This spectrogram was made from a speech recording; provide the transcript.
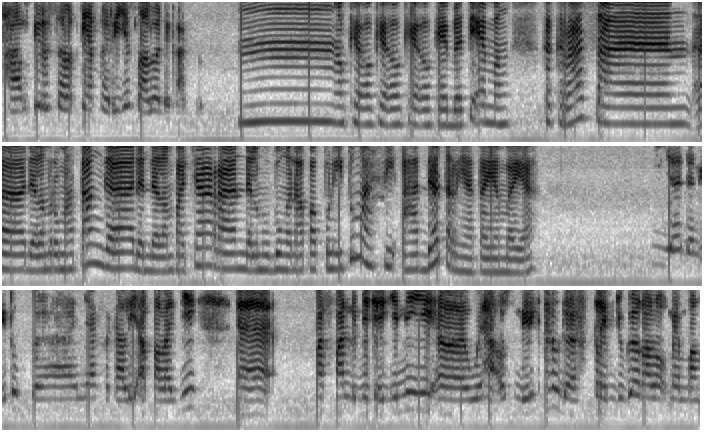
hampir setiap harinya selalu ada kasus Hmm, oke oke oke oke. Berarti emang kekerasan eh, dalam rumah tangga dan dalam pacaran, dalam hubungan apa pun itu masih ada ternyata ya, Mbak ya. iya dan itu banyak sekali apalagi eh, pas pandemi kayak gini eh, WHO sendiri kan udah klaim juga kalau memang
